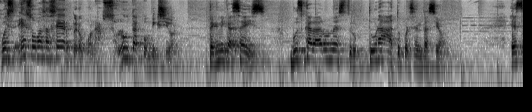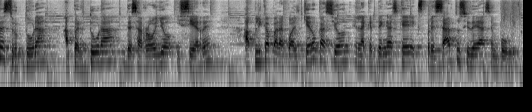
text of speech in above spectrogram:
pues eso vas a hacer, pero con absoluta convicción. Técnica 6. Busca dar una estructura a tu presentación. Esta estructura, apertura, desarrollo y cierre, aplica para cualquier ocasión en la que tengas que expresar tus ideas en público.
